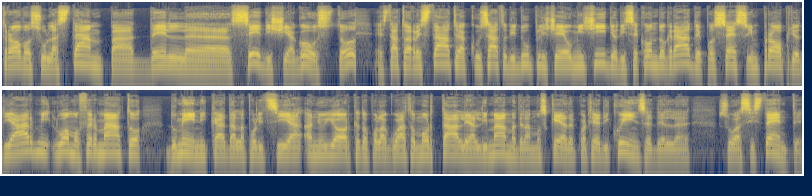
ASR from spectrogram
Trovo sulla stampa del 16 eh, agosto, è stato arrestato e accusato di duplice omicidio di secondo grado e possesso improprio di armi l'uomo fermato domenica dalla polizia a New York dopo l'agguato mortale all'imam della moschea del quartiere di Queens e del suo assistente.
